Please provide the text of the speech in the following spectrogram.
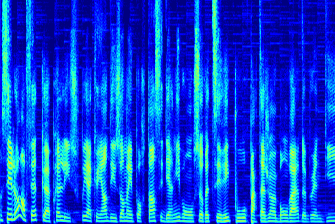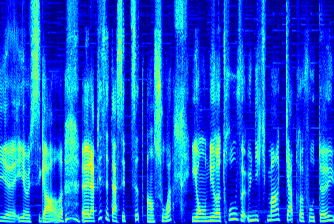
c'est là, en fait, qu'après les soupers accueillant des hommes importants, ces derniers vont se retirer pour partager un bon verre de brandy et un cigare. La pièce est assez petite en soi et on y retrouve uniquement quatre fauteuils,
